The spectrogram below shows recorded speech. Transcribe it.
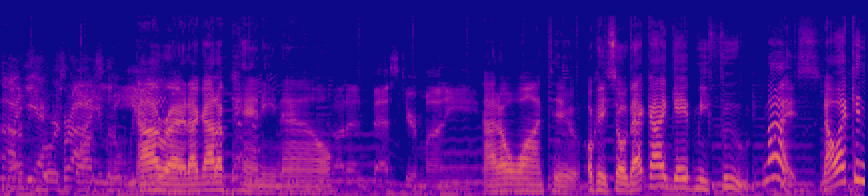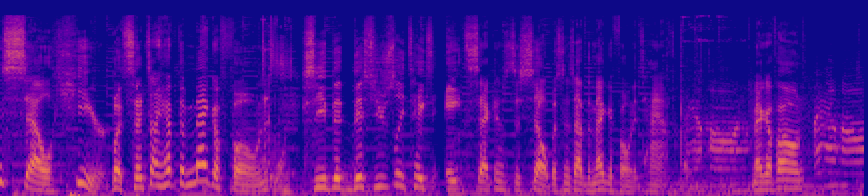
Uh, gotta yeah, cry, you responsible. little weird. All right, I got a penny now. Gotta invest your money. I don't want to. Okay, so that guy gave me food. Nice. Now I can sell here. But since I have the megaphone, see that this usually takes eight seconds to sell, but since I have the megaphone, it's half. Megaphone. Megaphone. Megaphone.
